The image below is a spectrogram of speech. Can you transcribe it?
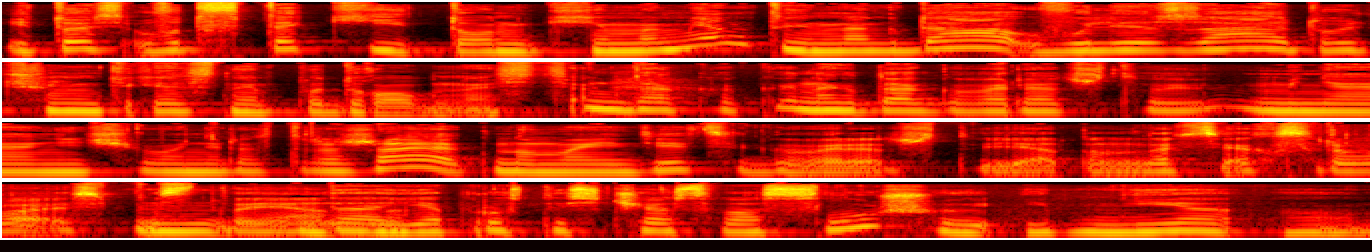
И то есть вот в такие тонкие моменты иногда вылезают очень интересные подробности. Да, как иногда говорят, что меня ничего не раздражает, но мои дети говорят, что я там на всех срываюсь постоянно. Да, я просто сейчас вас слушаю, и мне э,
